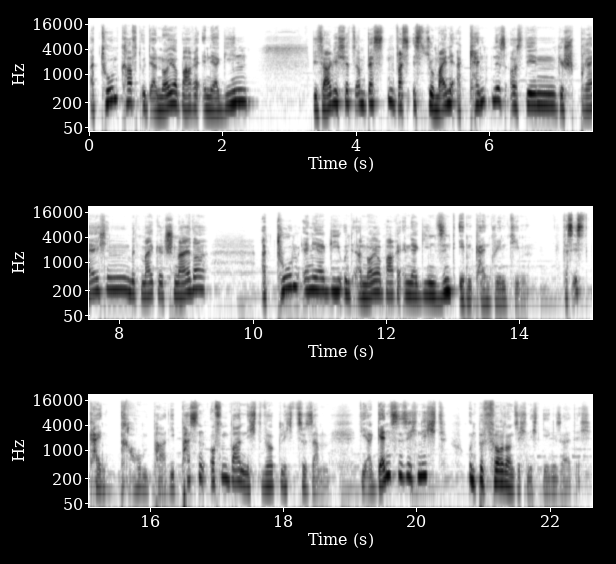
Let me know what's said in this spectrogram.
Atomkraft und erneuerbare Energien, wie sage ich jetzt am besten, was ist so meine Erkenntnis aus den Gesprächen mit Michael Schneider? Atomenergie und erneuerbare Energien sind eben kein Dream Team. Das ist kein Traumpaar. Die passen offenbar nicht wirklich zusammen. Die ergänzen sich nicht und befördern sich nicht gegenseitig.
